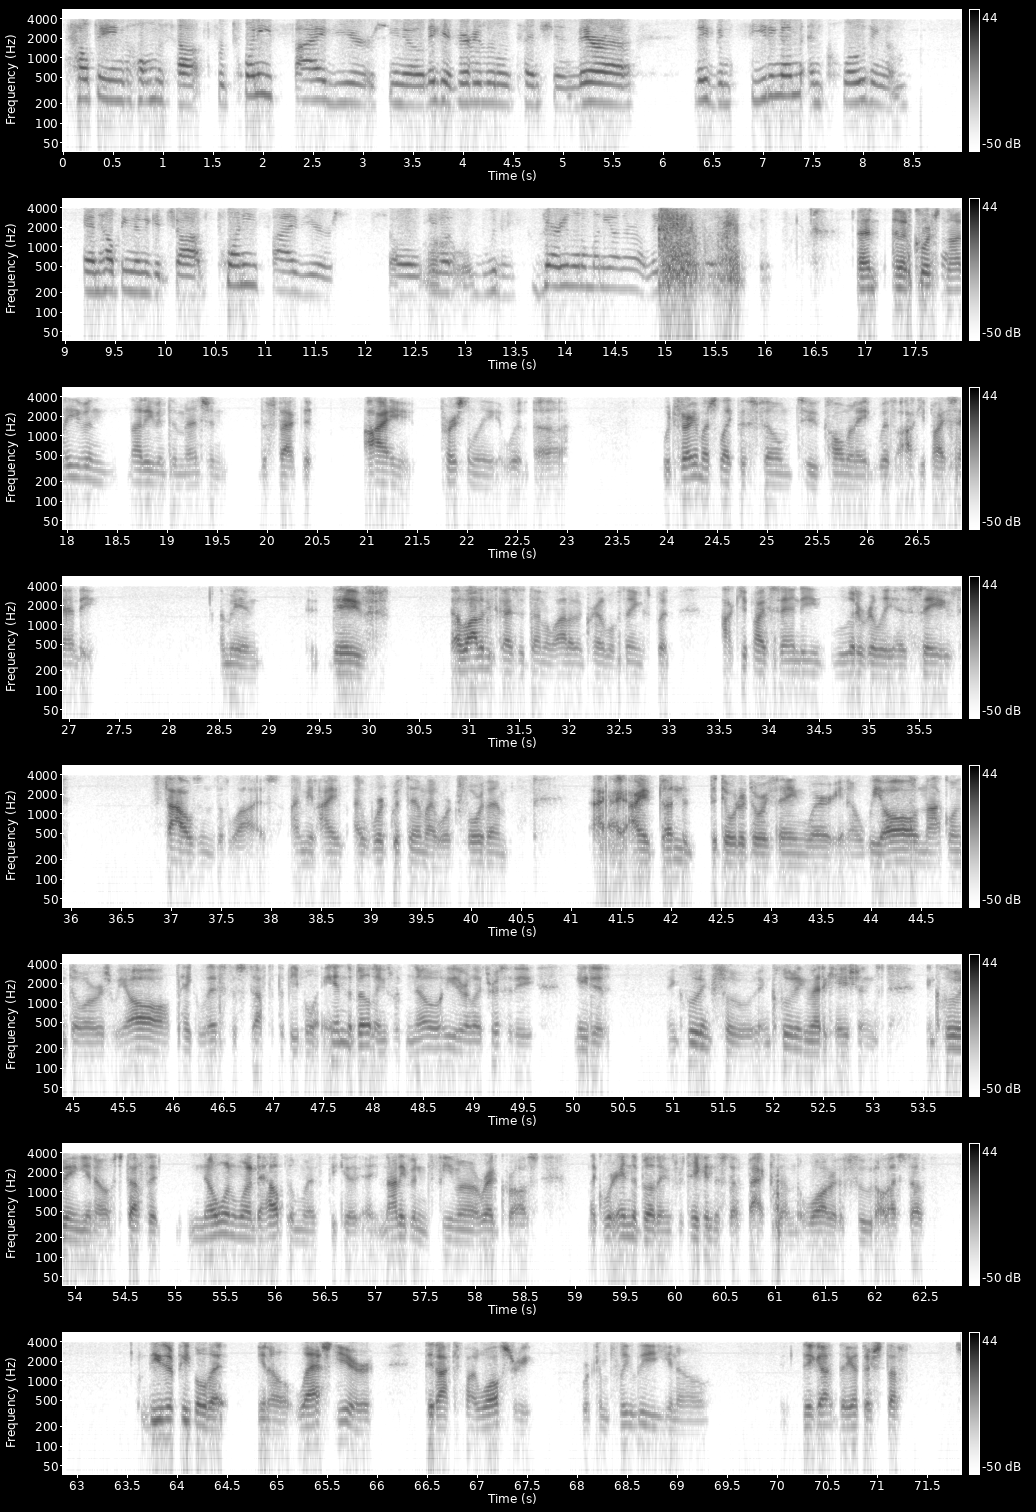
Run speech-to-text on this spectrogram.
helping homeless out for 25 years. You know, they get very little attention. They're uh, they've been feeding them and clothing them and helping them to get jobs. 25 years. So you know, with very little money on their own, they And and of course, not even not even to mention the fact that I personally would uh would very much like this film to culminate with Occupy Sandy. I mean, they've a lot of these guys have done a lot of incredible things, but Occupy Sandy literally has saved thousands of lives. I mean, I I work with them, I work for them. I, I I've done the, the door-to-door thing where you know we all knock on doors, we all take lists of stuff that the people in the buildings with no heat or electricity needed, including food, including medications, including you know stuff that no one wanted to help them with because eh, not even FEMA or Red Cross. Like we're in the buildings, we're taking the stuff back to them, the water, the food, all that stuff. These are people that you know last year did Occupy Wall Street were completely you know they got they got their stuff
